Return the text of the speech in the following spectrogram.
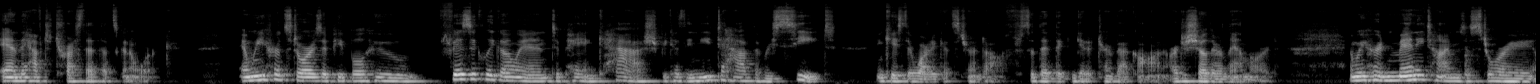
And they have to trust that that's going to work. And we heard stories of people who physically go in to pay in cash because they need to have the receipt in case their water gets turned off so that they can get it turned back on or to show their landlord. And we heard many times a story.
